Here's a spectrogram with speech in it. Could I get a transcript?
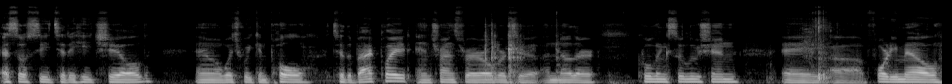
SOC to the heat shield, and which we can pull to the backplate and transfer over to another cooling solution, a uh, 40 mil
